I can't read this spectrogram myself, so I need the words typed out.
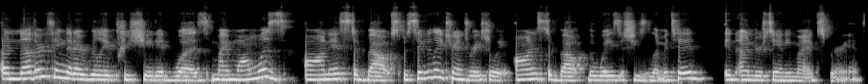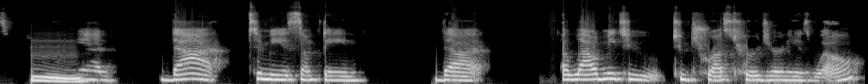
another thing that i really appreciated was my mom was honest about specifically transracially honest about the ways that she's limited in understanding my experience. Mm, and that to me is something that allowed me to to trust her journey as well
